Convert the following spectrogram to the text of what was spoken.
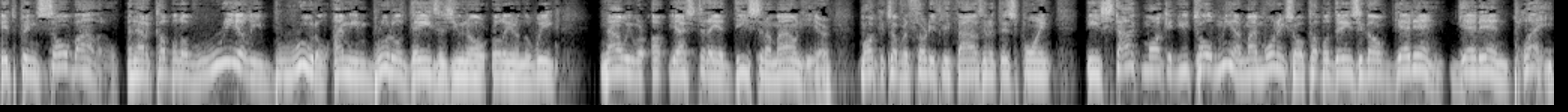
It's been so volatile and had a couple of really brutal, I mean brutal days, as you know, earlier in the week. Now we were up yesterday a decent amount here. Market's over 33,000 at this point. The stock market, you told me on my morning show a couple of days ago, get in, get in, play.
